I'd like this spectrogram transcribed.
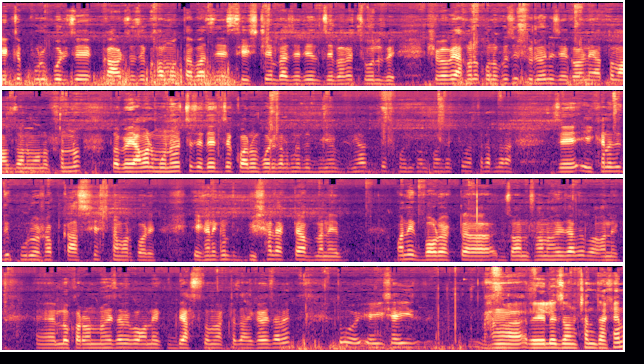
এর যে পুরোপুরি যে কার্য, যে ক্ষমতা বা যে সিস্টেম বা যে রেল যেভাবে চলবে, সেভাবে এখনও কোনো কিছু শুরু হয়নি, যে কারণে এত মাছ জনমানব শূন্য তবে আমার মনে হচ্ছে যে এদের যে কর্ম পরিকল্পনা যে বৃহৎ যে পরিকল্পনা দেখতে পাচ্ছেন আপনারা, যে এইখানে যদি পুরো সব কাজ শেষ নামার পরে, এখানে কিন্তু বিশাল একটা মানে অনেক বড় একটা জনসন হয়ে যাবে বা অনেক লোকারণ্য হয়ে যাবে বা অনেক ব্যস্ততম একটা জায়গা হয়ে যাবে। তো এই সেই ভাঙা রেলের জংশন দেখেন।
